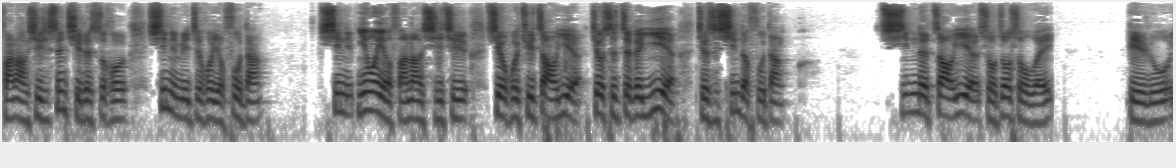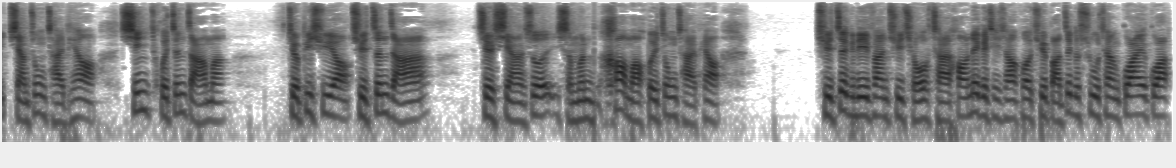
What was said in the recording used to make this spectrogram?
烦恼习气升起的时候，心里面就会有负担。心里因为有烦恼习气，就会去造业，就是这个业，就是心的负担。新的造业所作所为，比如想中彩票，心会挣扎吗？就必须要去挣扎，就想说什么号码会中彩票，去这个地方去求彩号，那个去求彩号，去把这个树上刮一刮，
